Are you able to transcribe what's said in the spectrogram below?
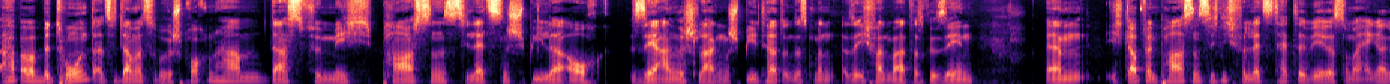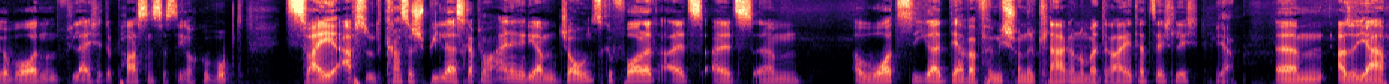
habe aber betont, als wir damals darüber gesprochen haben, dass für mich Parsons die letzten Spiele auch sehr angeschlagen gespielt hat und dass man, also ich fand, man hat das gesehen. Ähm, ich glaube, wenn Parsons sich nicht verletzt hätte, wäre es nochmal enger geworden und vielleicht hätte Parsons das Ding auch gewuppt. Zwei absolut krasse Spieler. Es gab ja auch einige, die haben Jones gefordert als, als ähm, Awardssieger. Der war für mich schon eine klare Nummer drei tatsächlich. Ja. Ähm, also ja,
